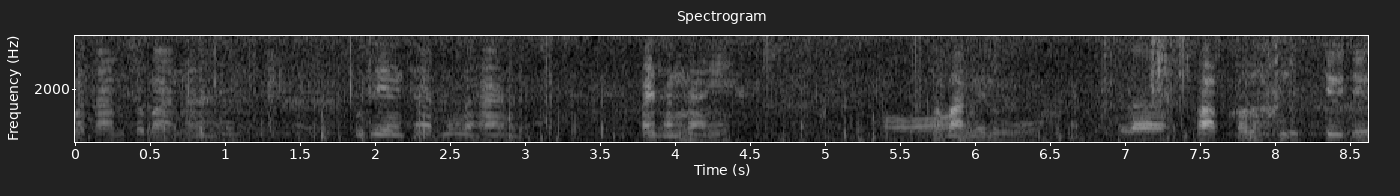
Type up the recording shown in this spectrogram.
มาถามชาวบ้านว่าอุท ยานชาติมุกดาหาร ไปทางไหนชาวบ้านไม่รู้ครับเขาลองชื่อนี้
